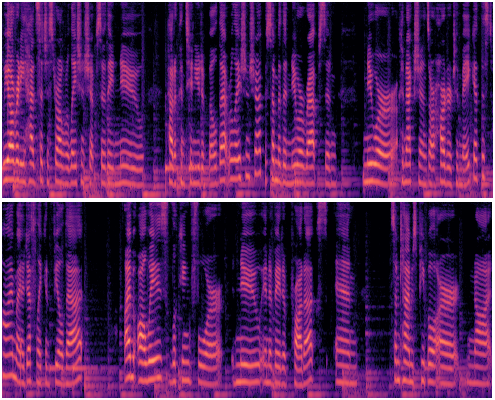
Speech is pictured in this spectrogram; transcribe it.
we already had such a strong relationship, so they knew how to continue to build that relationship. Some of the newer reps and newer connections are harder to make at this time. I definitely can feel that. I'm always looking for new innovative products and sometimes people are not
